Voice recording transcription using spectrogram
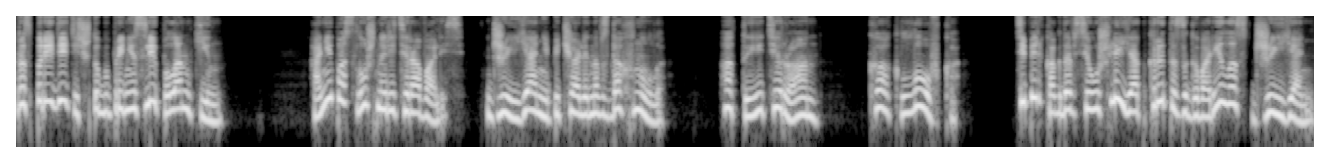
Распорядитесь, чтобы принесли паланкин!» Они послушно ретировались. Джи Яни печаленно вздохнула. «А ты тиран! Как ловко!» Теперь, когда все ушли, я открыто заговорила с Джи Янь.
